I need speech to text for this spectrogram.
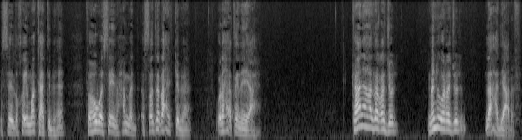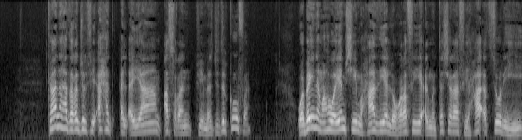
السيد الخوي ما كاتبها فهو السيد محمد الصدر راح يكتبها وراح يعطينا إياها. كان هذا الرجل من هو الرجل؟ لا أحد يعرف. كان هذا الرجل في أحد الأيام عصرا في مسجد الكوفة. وبينما هو يمشي محاذيا لغرفه المنتشرة في حائط سوره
